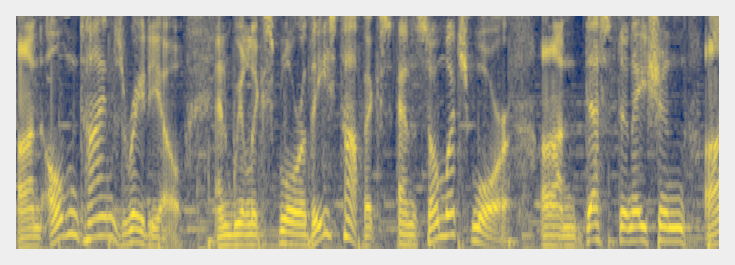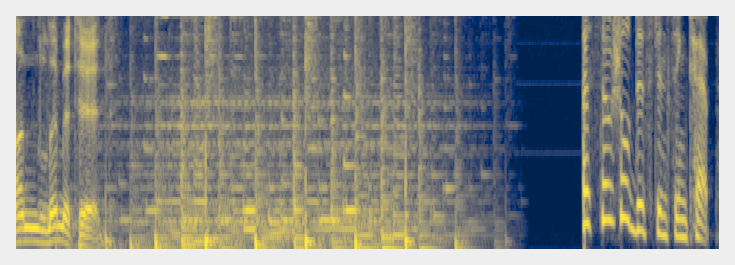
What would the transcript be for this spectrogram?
on Om Times Radio, and we'll explore these topics and so much more on Destination Unlimited. A social distancing tip.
